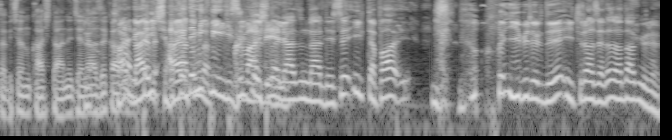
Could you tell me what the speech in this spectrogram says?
Tabii canım kaç tane cenaze kaldı. Yani ben tabii hiç akademik bilgisi 40 var diyelim. geldim neredeyse. ilk defa iyi bilir diye itiraz eden adam görüyorum.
